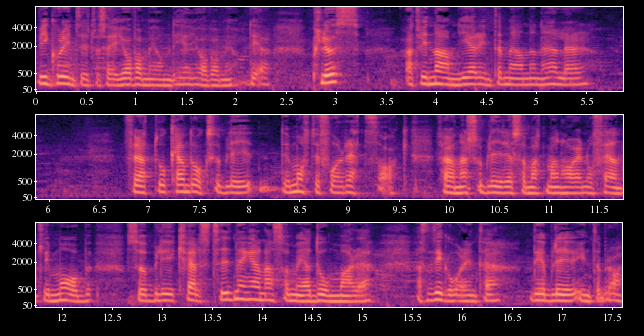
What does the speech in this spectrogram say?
Vi går ikke ut og sier 'jeg var med om det', 'jeg var med om det'. Pluss at vi navngir ikke mennene heller. For at da kan det også bli Det måtte få en rettssak. For så blir det som at man har en offentlig mobb. Så blir kveldstidningene som er dommere Altså, det går ikke. Det blir ikke bra.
